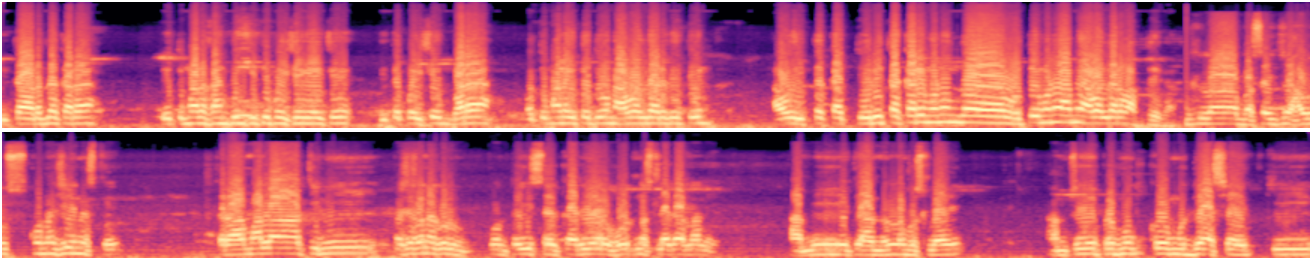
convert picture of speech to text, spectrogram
इथं अर्ज करा. ते तुम्हाला सांगतील किती पैसे घ्यायचे. इथं पैसे भरा. मग तुम्हाला इथं दोन हवालदार देतील. अहो इथं काय चोरी तक्रारी म्हणून होते म्हणून आम्ही हवालदार मागतोय का? इथला बसायची हाऊस कोणाचीही नसते. तर आम्हाला तिन्ही प्रशासनाकडून कोणतंही सहकार्य होत नसल्या कारणाने आम्ही त्या आंदोलनाला बसलो आहे आमचे प्रमुख मुद्दे असे आहेत की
